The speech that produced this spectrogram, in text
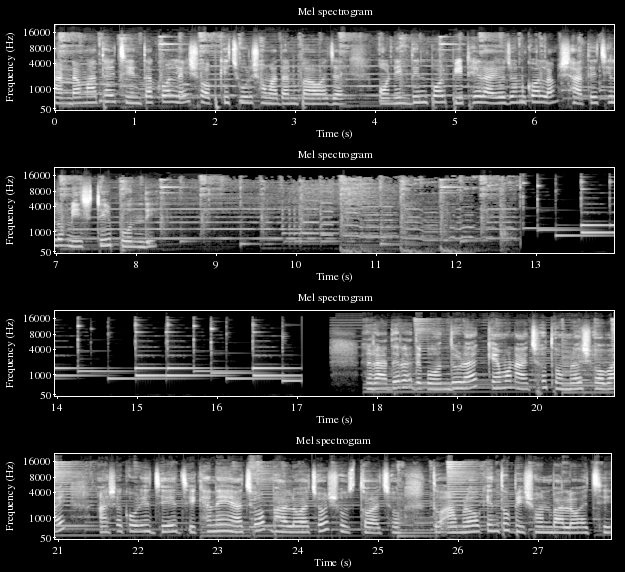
ঠান্ডা মাথায় চিন্তা করলে সব কিছুর সমাধান পাওয়া যায়। অনেক দিন পর পিঠের আয়োজন করলাম, সাথে ছিল মিষ্টি বুন্দি। রাধে রাধে বন্ধুরা, কেমন আছো তোমরা সবাই? আশা করি যে যেখানেই আছো, ভালো আছো, সুস্থ আছো। তো আমরাও কিন্তু ভীষণ ভালো আছি।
